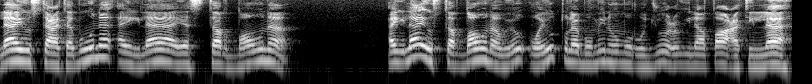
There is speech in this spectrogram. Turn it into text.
لا يستعتبون أي لا يسترضون أي لا يسترضون ويطلب منهم الرجوع إلى طاعة الله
